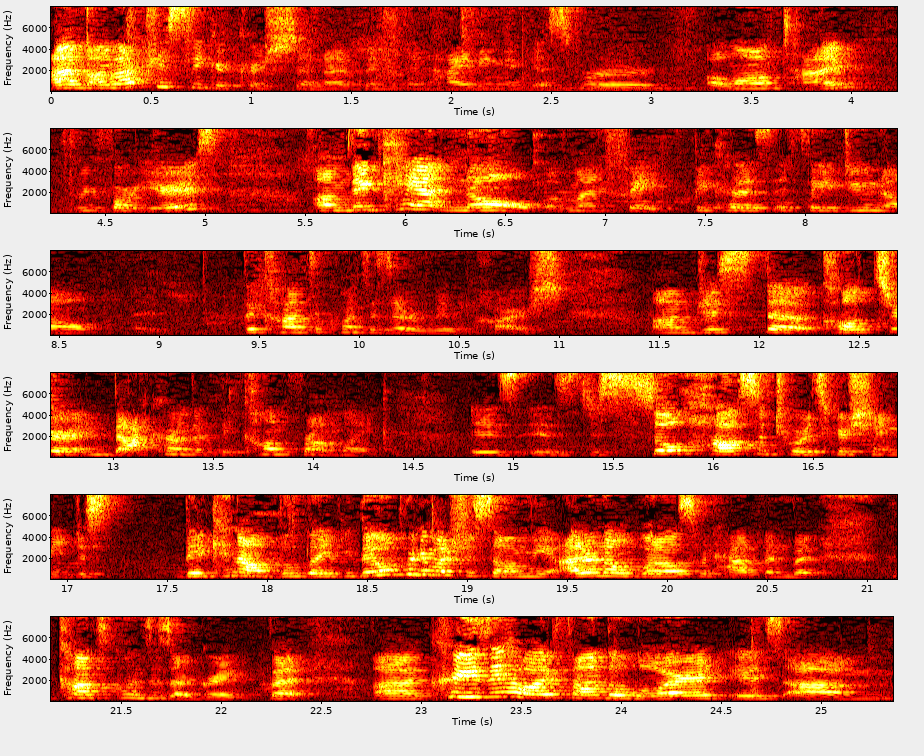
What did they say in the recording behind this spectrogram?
I'm, I'm actually a secret Christian. I've been in hiding, I guess, for a long time, three, four years. Um, they can't know of my faith because if they do know, the consequences are really harsh. Um, just the culture and background that they come from, like, is is just so hostile towards Christianity. Just they cannot like they will pretty much disown me. I don't know what else would happen, but the consequences are great. But uh, crazy how I found the Lord is um,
